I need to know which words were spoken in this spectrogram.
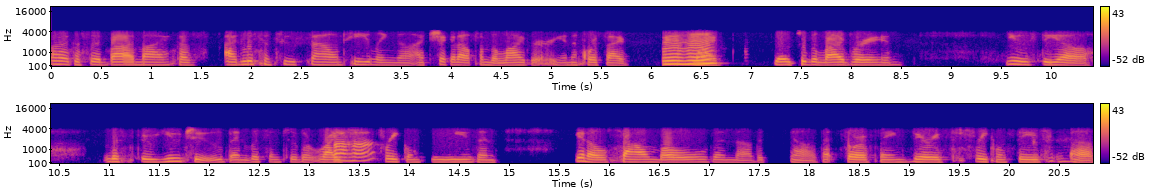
like I said, buy my, because I listen to Sound Healing. Uh, I check it out from the library. And of course, I, mm-hmm. I go to the library and use the, uh, listen through YouTube and listen to the right uh-huh. frequencies and you know sound bowls and uh, the uh, that sort of thing, various frequencies. Mm-hmm. Uh,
